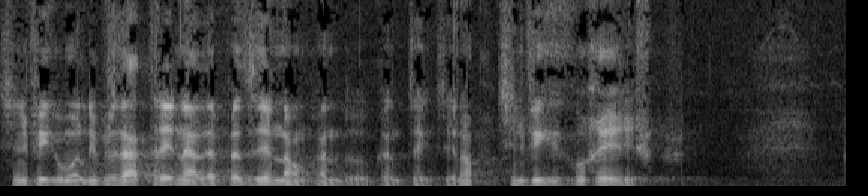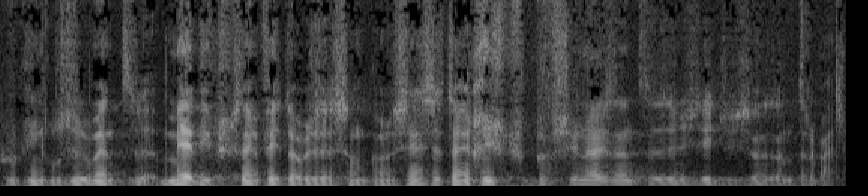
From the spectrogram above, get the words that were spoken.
significa uma liberdade treinada para dizer não quando, quando tem que dizer não, significa correr riscos porque inclusive médicos que têm feito a objeção de consciência têm riscos profissionais dentro das instituições onde trabalham.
